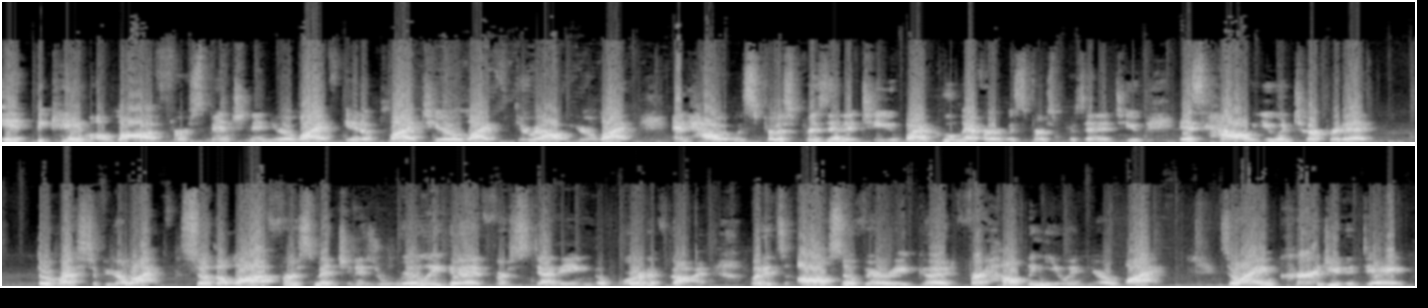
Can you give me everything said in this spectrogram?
it became a law of first mention in your life. It applied to your life throughout your life. And how it was first presented to you by whomever it was first presented to you is how you interpret it the rest of your life. So the law of first mention is really good for studying the Word of God, but it's also very good for helping you in your life. So I encourage you today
